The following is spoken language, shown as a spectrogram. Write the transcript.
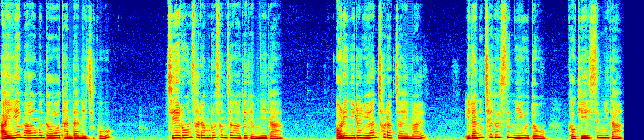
아이의 마음은 더 단단해지고 지혜로운 사람으로 성장하게 됩니다. 어린이를 위한 철학자의 말 이라는 책을 쓴 이유도 거기에 있습니다.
